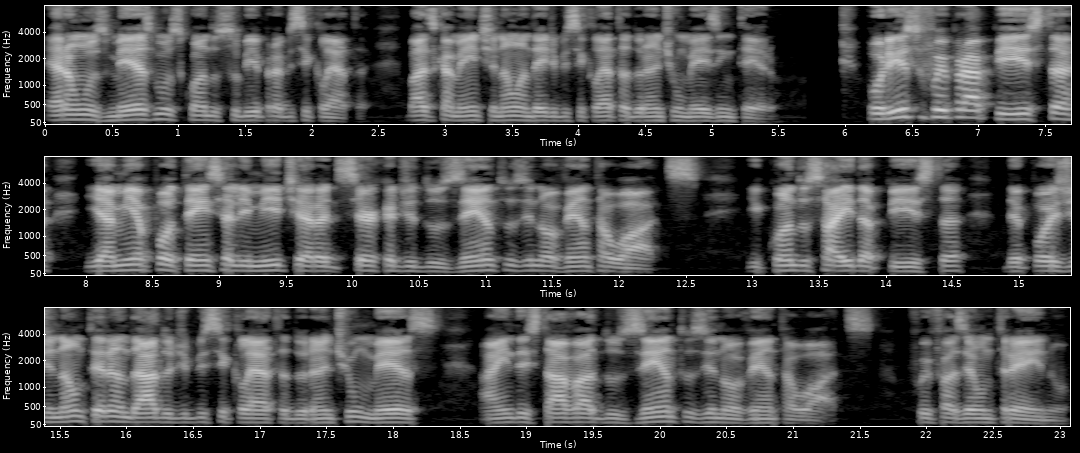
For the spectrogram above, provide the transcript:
eram os mesmos quando subi para a bicicleta. Basicamente, não andei de bicicleta durante um mês inteiro. Por isso, fui para a pista e a minha potência limite era de cerca de 290 watts. E quando saí da pista, depois de não ter andado de bicicleta durante um mês, ainda estava a 290 watts. Fui fazer um treino.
